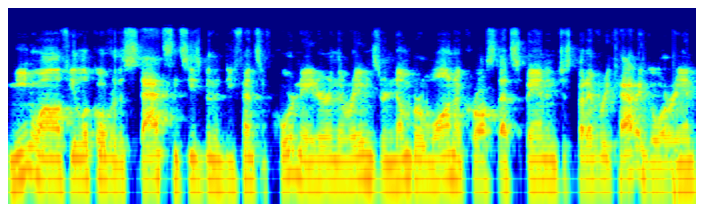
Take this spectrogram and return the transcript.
Meanwhile, if you look over the stats since he's been the defensive coordinator, and the Ravens are number one across that span in just about every category. And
